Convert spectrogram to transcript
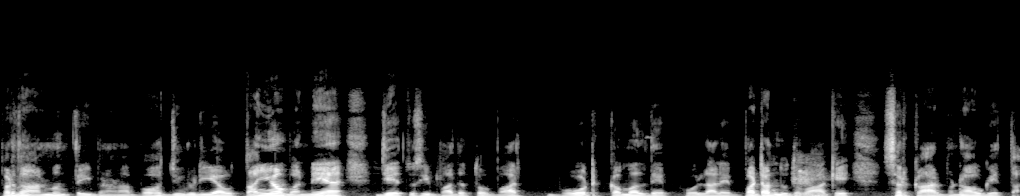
ਪ੍ਰਧਾਨ ਮੰਤਰੀ ਬਣਾਉਣਾ ਬਹੁਤ ਜ਼ਰੂਰੀ ਆ। ਉਹ ਤਾਈਓ ਬਣਨੇ ਆ, ਜੇ ਤੁਸੀਂ ਵੱਧ ਤੋਂ ਵੱਧ ਵੋਟ ਕਮਲ ਦੇ ਫੁੱਲ ਵਾਲੇ ਬਟਨ ਨੂੰ ਦਬਾ ਕੇ ਸਰਕਾਰ ਬਣਾਓਗੇ ਤਾਂ।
